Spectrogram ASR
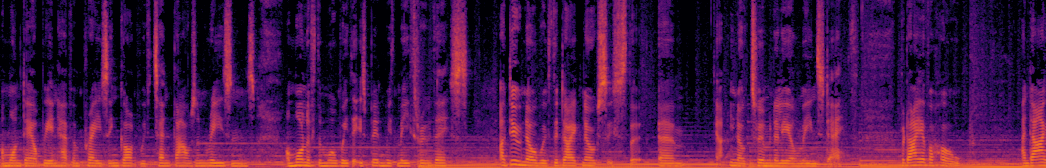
And one day I'll be in heaven praising God with 10,000 reasons. And one of them will be that He's been with me through this. I do know with the diagnosis that, um, you know, terminally ill means death. But I have a hope. And I,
